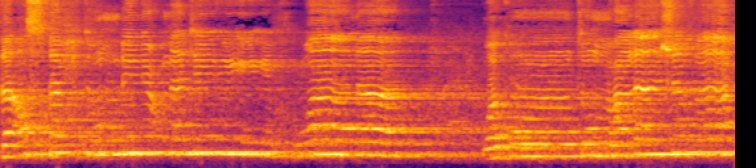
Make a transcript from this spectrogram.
فأصبحتم بنعمته إخوانا وكنتم على شفاعه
